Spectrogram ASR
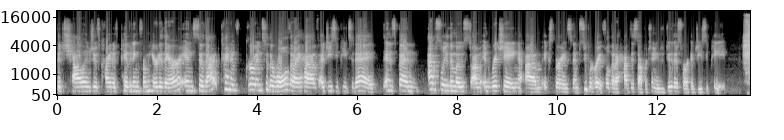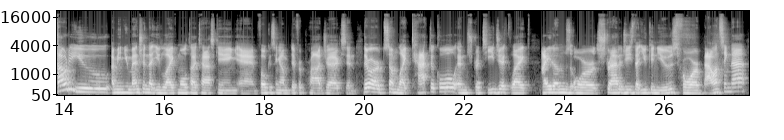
the challenge of kind of pivoting from here to there. And so that kind of grew into the role that I have at GCP today. And it's been absolutely the most um, enriching um, experience. And I'm super grateful that I have this opportunity to do this work at GCP. How do you, I mean, you mentioned that you like multitasking and focusing on different projects, and there are some like tactical and strategic like items or strategies that you can use for balancing that.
